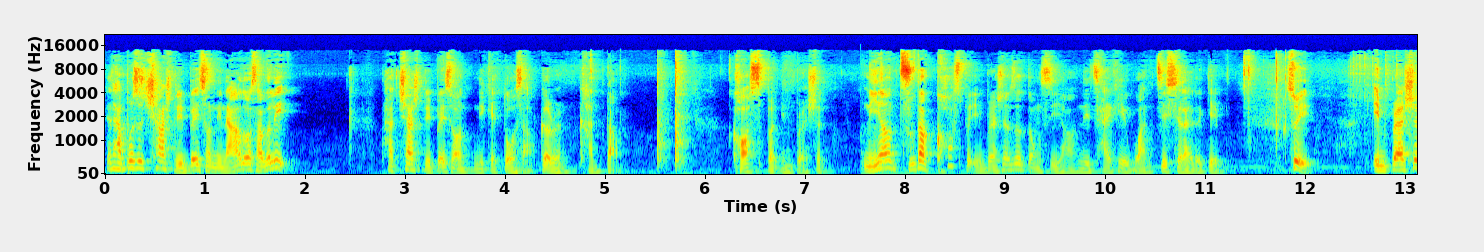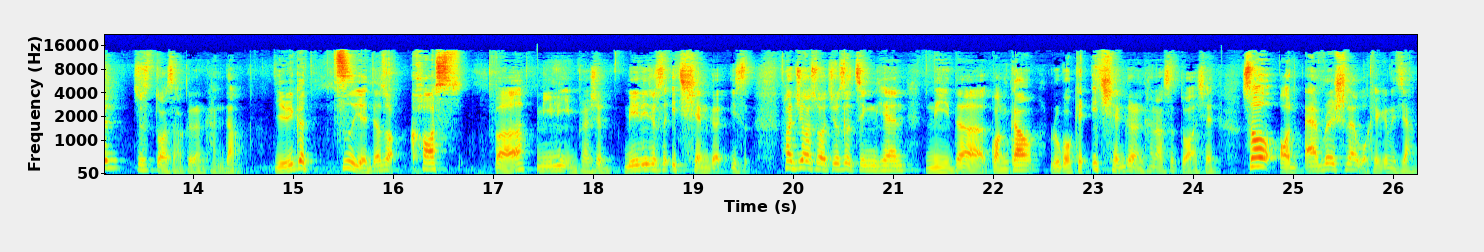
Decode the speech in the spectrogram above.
因为它不是 charge 你 based on 你拿到多少个 lead，它 charge 你 based on 你给多少个人看到 cost per impression。你要知道 cost per impression 这东西哈，你才可以玩接下来的 game。所以 impression 就是多少个人看到，有一个字眼叫做 cost。per million impression，million 就是一千个意思。换句话说，就是今天你的广告如果给一千个人看到是多少钱？So on average 呢，我可以跟你讲，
